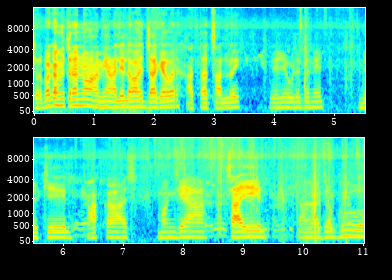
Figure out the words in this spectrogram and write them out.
तर बघा मित्रांनो आम्ही आलेलो आहोत जागेवर. आता चाललोय. हे एवढे जण आहेत. निखिल आकाश मंग्या साहिल जग्गू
